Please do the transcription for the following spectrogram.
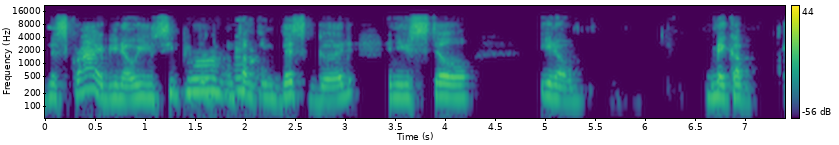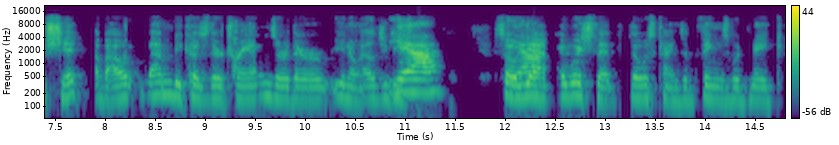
describe. You know, you see people doing Mhm. something this good and you still, you know, make up shit about them because they're trans or they're, you know, LGBT. Yeah. So Yeah. yeah, I wish that those kinds of things would make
